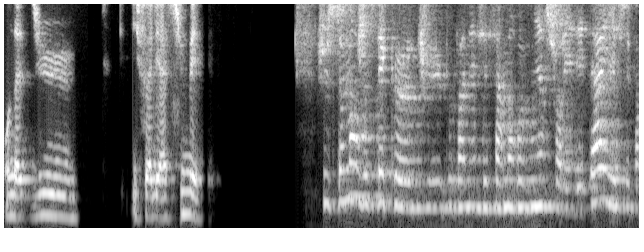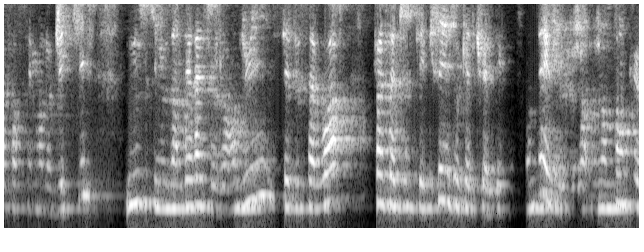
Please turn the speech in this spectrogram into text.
on a dû, il fallait assumer. Justement, je sais que tu ne peux pas nécessairement revenir sur les détails et ce n'est pas forcément l'objectif. Nous, ce qui nous intéresse aujourd'hui, c'est de savoir, face à toutes ces crises auxquelles tu as été confronté, j'entends que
